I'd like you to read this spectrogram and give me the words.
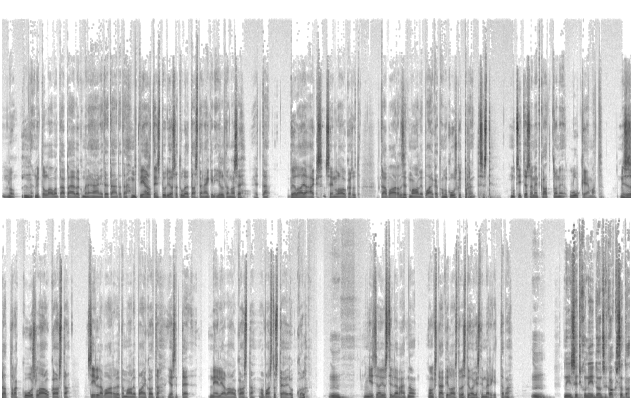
no nyt on lauantai-päivä, kun me äänitetään tätä, mutta Viasatin studiossa tulee taas tänäkin iltana se, että pelaaja X, sen laukaisut, tämä vaaralliset maalipaikat on 60 prosenttisesti. Mutta sitten jos sä menet katsoa ne lukemat, niin se saattaa olla kuusi laukausta sillä vaaralliselta maalipaikalta ja sitten neljä laukausta on vastustajajoukkueella. Mm. Niin se on just silleen vähän, että no onko tämä tilastollisesti oikeasti merkittävä. Mm. Niin sitten kun niitä on se 200,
